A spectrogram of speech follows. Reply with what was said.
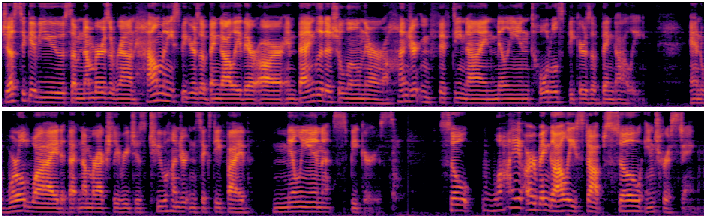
just to give you some numbers around how many speakers of Bengali there are, in Bangladesh alone, there are 159 million total speakers of Bengali. And worldwide, that number actually reaches 265 million speakers. So, why are Bengali stops so interesting?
